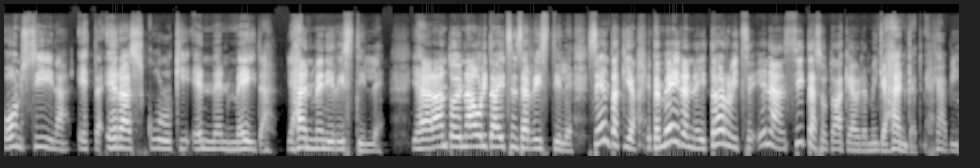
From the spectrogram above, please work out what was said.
on siinä, että eräs kulki ennen meitä ja hän meni ristille. Ja hän antoi naulita itsensä ristille. Sen takia, että meidän ei tarvitse enää sitä sotaa käydä, minkä hän kävi.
